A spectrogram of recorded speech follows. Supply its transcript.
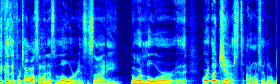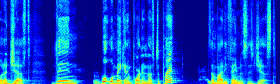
Because if we're talking about someone that's lower in society or lower uh, or adjust, I don't want to say lower, but adjust, then what would make it important enough to print? Somebody famous is just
